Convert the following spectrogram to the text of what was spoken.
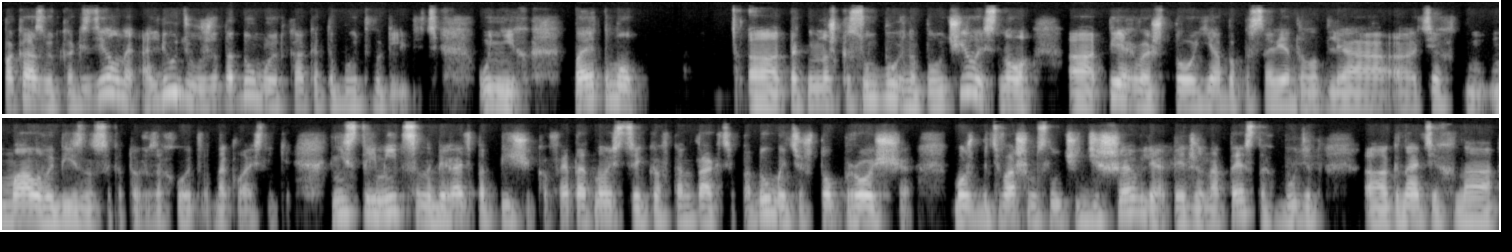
показывают, как сделаны, а люди уже додумают, как это будет выглядеть у них. Поэтому так немножко сумбурно получилось, но а, первое, что я бы посоветовал для а, тех малого бизнеса, который заходит в Одноклассники, не стремиться набирать подписчиков. Это относится и к ВКонтакте. Подумайте, что проще. Может быть, в вашем случае дешевле, опять же, на тестах будет гнать их на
